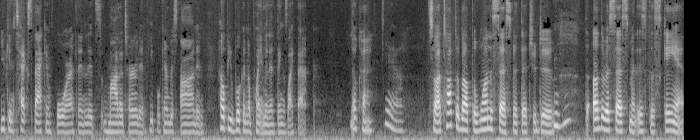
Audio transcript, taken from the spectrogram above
you can text back and forth and it's monitored and people can respond and help you book an appointment and things like that. Okay. Yeah. So I talked about the one assessment that you do. Mm-hmm. The other assessment is the scan.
